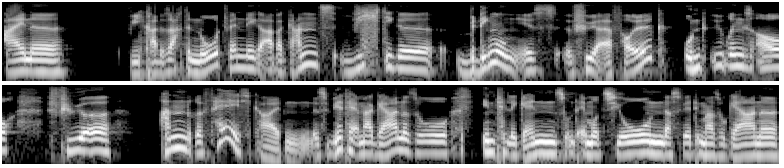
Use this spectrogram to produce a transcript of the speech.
eine wie ich gerade sagte, notwendige, aber ganz wichtige Bedingung ist für Erfolg und übrigens auch für andere Fähigkeiten. Es wird ja immer gerne so Intelligenz und Emotionen, das wird immer so gerne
